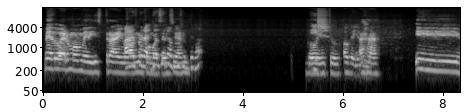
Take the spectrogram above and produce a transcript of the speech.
me duermo, me distraigo, Ah, no espera, pongo ¿ya cerramos el atención, going to. Ok, ok. Ajá. Y,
